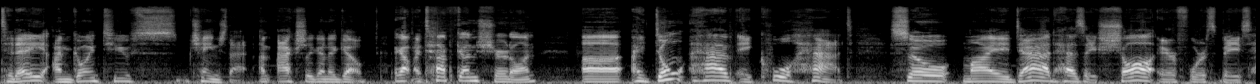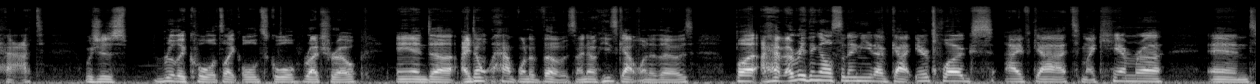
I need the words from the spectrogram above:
today I'm going to change that. I'm actually going to go. I got my Top Gun shirt on. Uh, I don't have a cool hat. So my dad has a Shaw Air Force Base hat, which is really cool. It's like old school, retro. And uh, I don't have one of those. I know he's got one of those. But I have everything else that I need. I've got earplugs, I've got my camera, and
